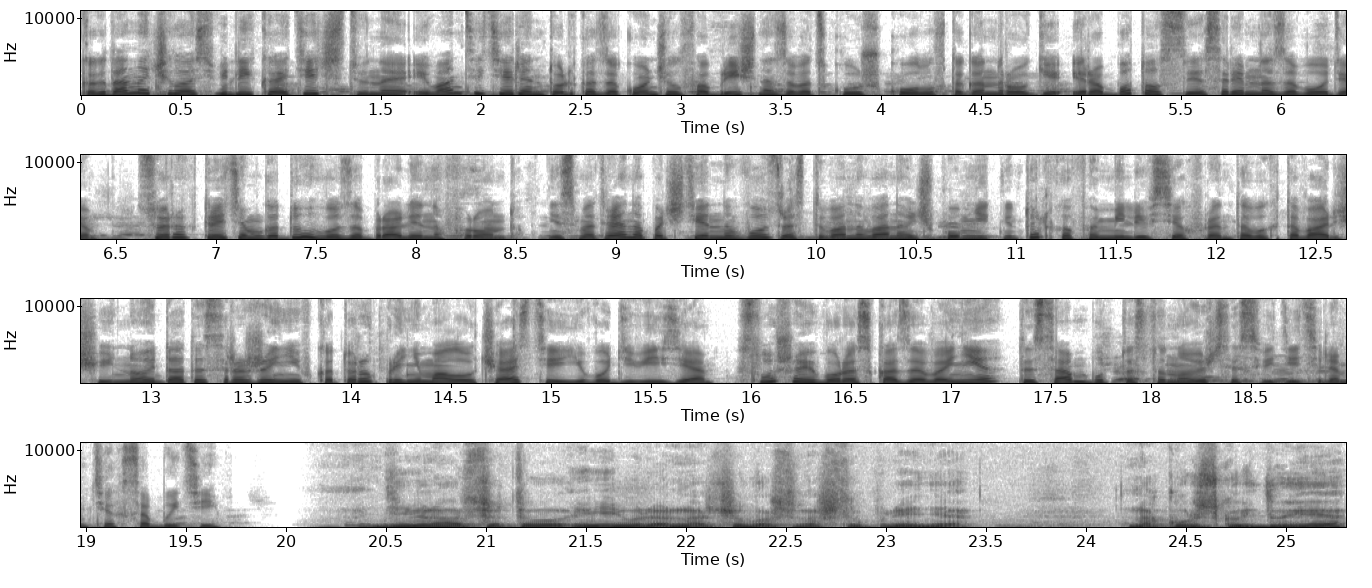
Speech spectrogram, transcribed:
Когда началась Великая Отечественная, Иван Тетерин только закончил фабрично-заводскую школу в Таганроге и работал слесарем на заводе. В 1943 году его забрали на фронт. Несмотря на почтенный возраст, Иван Иванович помнит не только фамилии всех фронтовых товарищей, но и даты сражений, в которых принимала участие его дивизия. Слушая его рассказы о войне, ты сам будто становишься свидетелем тех событий. 12 июля началось наступление на Курской дуге.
